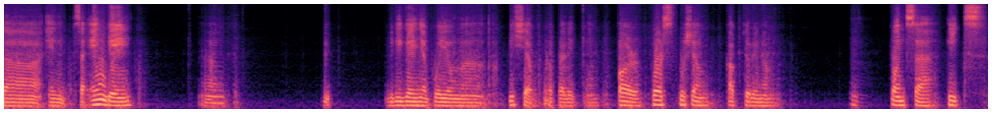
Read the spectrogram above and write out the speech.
ah, in, sa endgame, ah, bi- binigay niya po yung ah, bishop kapalit ng or force po siyang capture ng pawn sa X.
